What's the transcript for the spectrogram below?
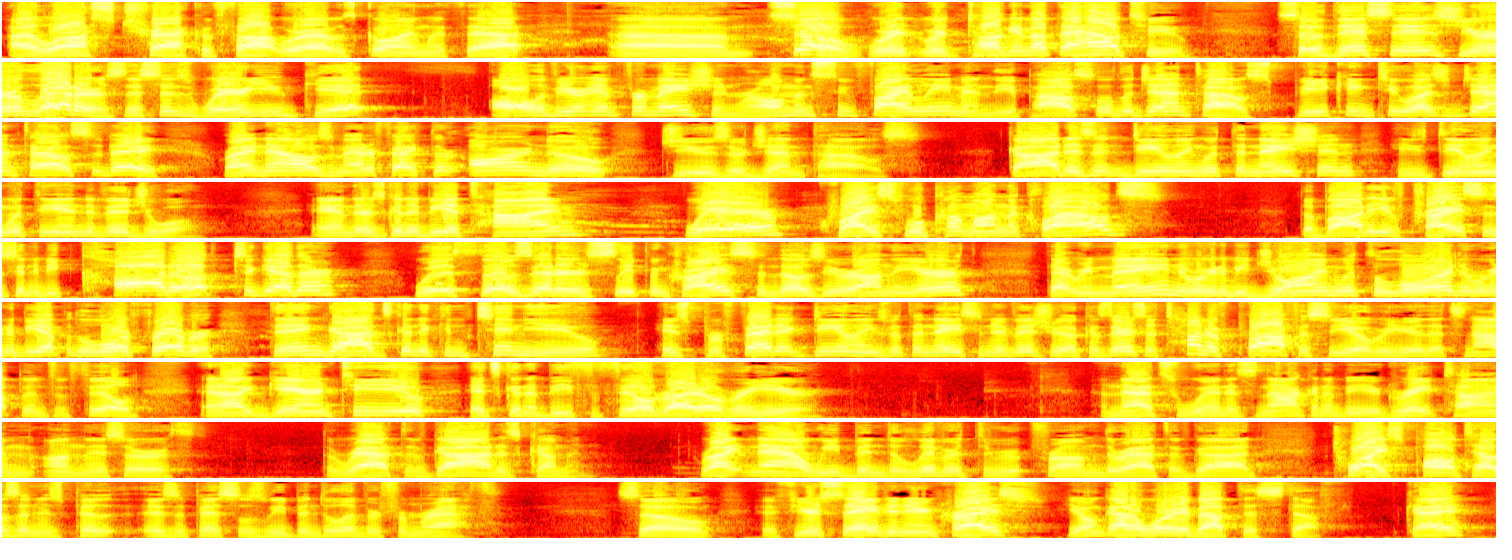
I lost track of thought where I was going with that. Um, so, we're, we're talking about the how to. So, this is your letters. This is where you get all of your information. Romans to Philemon, the apostle of the Gentiles, speaking to us Gentiles today. Right now, as a matter of fact, there are no Jews or Gentiles. God isn't dealing with the nation, He's dealing with the individual. And there's going to be a time where Christ will come on the clouds. The body of Christ is going to be caught up together with those that are asleep in Christ and those who are on the earth that remain, and we're going to be joined with the Lord, and we're going to be up with the Lord forever. Then God's going to continue his prophetic dealings with the nation of Israel because there's a ton of prophecy over here that's not been fulfilled. And I guarantee you it's going to be fulfilled right over here. And that's when it's not going to be a great time on this earth. The wrath of God is coming. Right now, we've been delivered through, from the wrath of God. Twice, Paul tells in his, his epistles, we've been delivered from wrath. So, if you're saved and you're in Christ, you don't got to worry about this stuff. Okay?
